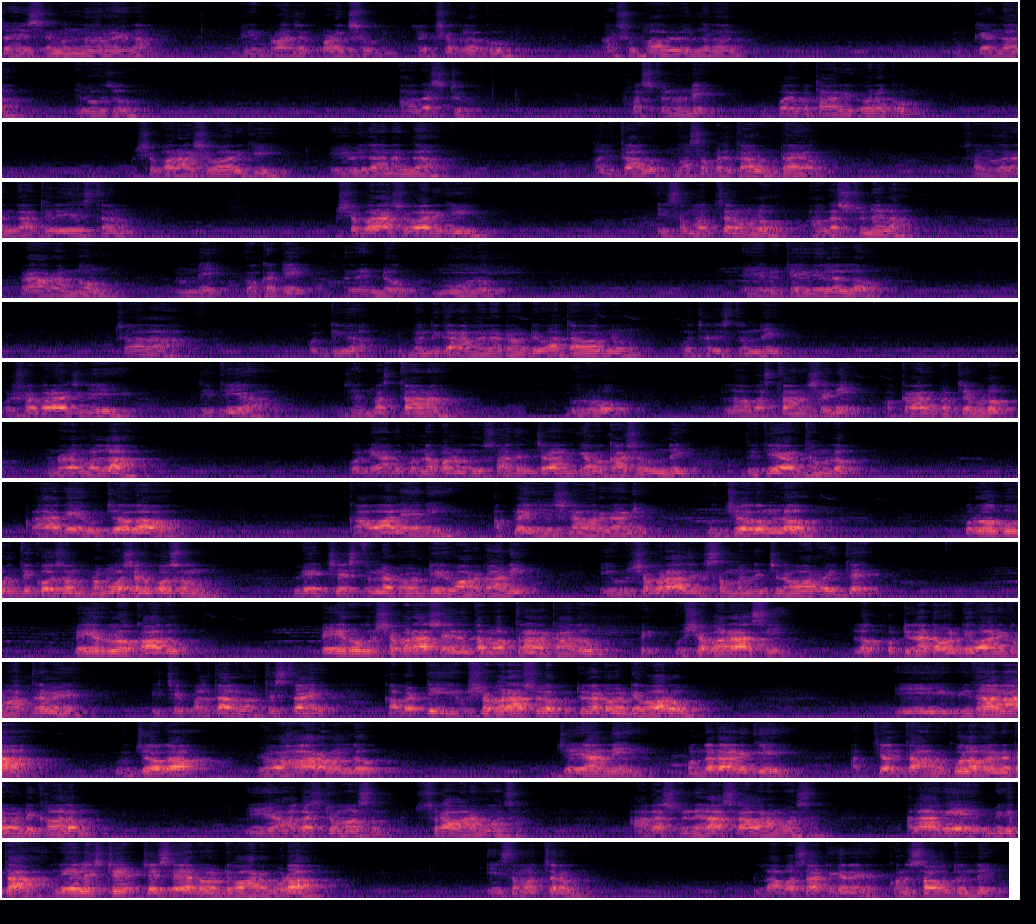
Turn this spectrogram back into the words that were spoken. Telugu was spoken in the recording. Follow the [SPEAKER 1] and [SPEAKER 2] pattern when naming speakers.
[SPEAKER 1] జయ శ్రీమన్నారాయణ. డ్రీమ్ ప్రాజెక్ట్ ప్రొడక్షన్ ప్రేక్షకులకు నా శుభాభివందనాలు. ముఖ్యంగా ఈరోజు ఆగస్టు ఫస్ట్ నుండి ముప్పై ఒక తారీఖు వరకు వృషభరాశి వారికి ఏ విధానంగా ఫలితాలు మాస ఫలితాలు ఉంటాయో సవివరంగా తెలియజేస్తాను. వృషభరాశి వారికి ఈ సంవత్సరంలో ఆగస్టు నెల ప్రారంభం నుండి ఒకటి రెండు మూడు ఏడు తేదీలలో చాలా కొద్దిగా ఇబ్బందికరమైనటువంటి వాతావరణం గోచరిస్తుంది. వృషభ రాశికి ద్వితీయ జన్మస్థాన గురువు లాభస్థాన శని వక్రాధిపత్యంలో ఉండడం వల్ల కొన్ని అనుకున్న పనులు సాధించడానికి అవకాశం ఉంది. ద్వితీయార్థంలో అలాగే ఉద్యోగం కావాలి అని అప్లై చేసిన వారు కానీ ఉద్యోగంలో పురోభివృద్ధి కోసం ప్రమోషన్ కోసం వెయిట్ చేస్తున్నటువంటి వారు కానీ ఈ వృషభరాజుకి సంబంధించిన వారు అయితే పేరులో కాదు పేరు వృషభరాశి అయినంత మాత్రాన కాదు వృషభరాశిలో వృషభ రాశిలో పుట్టినటువంటి వారికి మాత్రమే ఇచ్చే ఫలితాలు వర్తిస్తాయి. కాబట్టి వృషభ రాశిలో పుట్టినటువంటి వారు ఈ విధాన ఉద్యోగ వ్యవహారమందు జయాన్ని పొందడానికి అత్యంత అనుకూలమైనటువంటి కాలం ఈ ఆగస్టు మాసం శ్రావణ మాసం. ఆగస్టు నెల శ్రావణ మాసం. అలాగే మిగతా రియల్ ఎస్టేట్ చేసేటువంటి వారు కూడా ఈ సంవత్సరం లాభసాటిగానే కొనసాగుతుంది.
